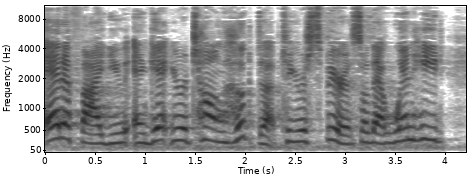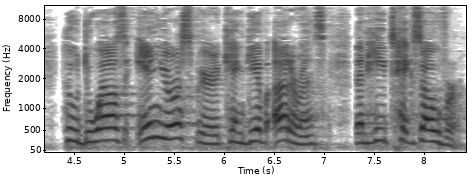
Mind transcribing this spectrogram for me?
edify you and get your tongue hooked up to your spirit so that when he who dwells in your spirit can give utterance, then he takes over.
